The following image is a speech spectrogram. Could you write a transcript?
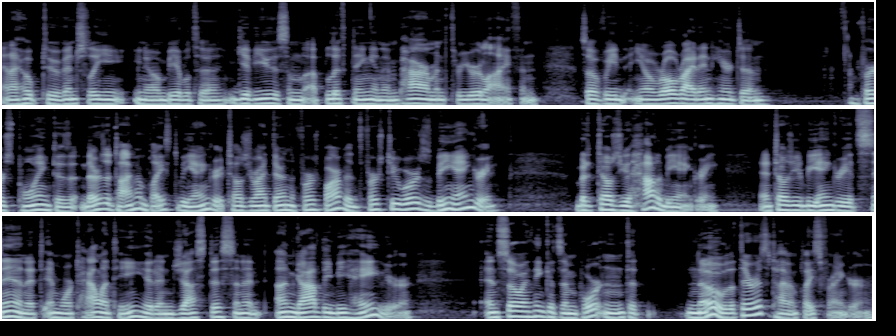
and I hope to eventually you know be able to give you some uplifting and empowerment through your life. And so if we you know roll right in here to First point is there's a time and place to be angry. It tells you right there in the first part of it. The first two words is be angry. But it tells you how to be angry. And it tells you to be angry at sin, at immortality, at injustice, and at ungodly behavior. And so I think it's important to know that there is a time and place for anger.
